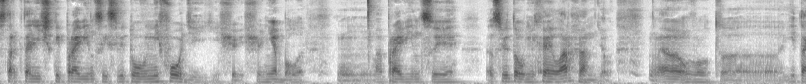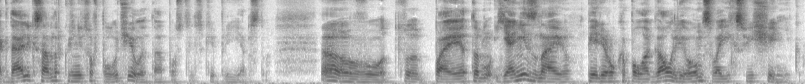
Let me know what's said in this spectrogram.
Старокатолической провинции Святого Мефодия, еще, еще не было провинции святого Михаила Архангела. Вот. И тогда Александр Кузнецов получил это апостольское преемство. Вот. Поэтому я не знаю, перерукополагал ли он своих священников.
